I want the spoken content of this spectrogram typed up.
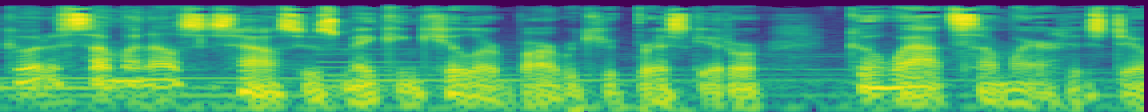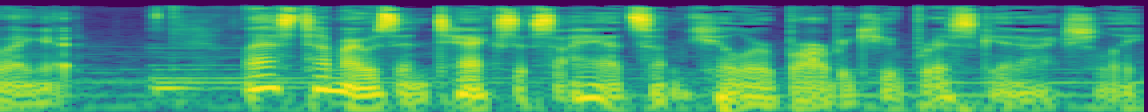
go to someone else's house who's making killer barbecue brisket or go out somewhere who's doing it. Last time I was in Texas, I had some killer barbecue brisket actually.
